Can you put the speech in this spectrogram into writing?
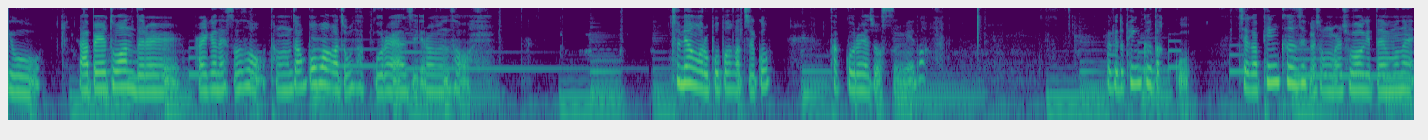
요 라벨 도안들을 발견했어서 당장 뽑아가지고 닦고를 해야지 이러면서 투명으로 뽑아가지고 닦고를 해줬습니다. 여기도 핑크 닦고 제가 핑크색을 정말 좋아하기 때문에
